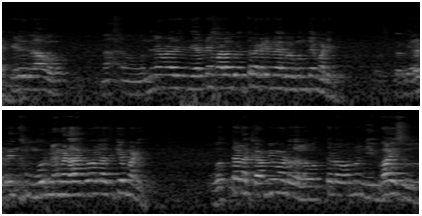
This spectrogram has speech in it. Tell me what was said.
ಯಾಕೆ ಹೇಳಿದ್ರೆ ನಾವು ನಾ- ಒಂದನೇ ಮೇಳದಿಂದ ಎರಡನೇ ಮೇಳಕ್ಕೆ ಒತ್ತಡ ಕಡಿಮೆ ಆಗಬೇಕು ಅಂತಲೇ ಮಾಡಿದ್ದು ಎರಡರಿಂದ ಮೂರನೇ ಮೇಳ ಆಗುವಲ್ಲ ಅದಕ್ಕೆ ಮಾಡಿದ್ದು ಒತ್ತಡ ಕಮ್ಮಿ ಮಾಡೋದಲ್ಲ, ಒತ್ತಡವನ್ನು ನಿಭಾಯಿಸುವುದು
